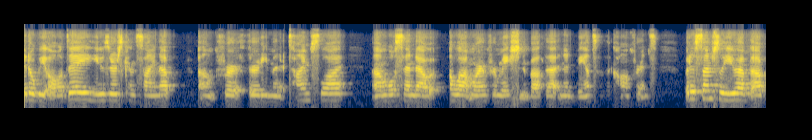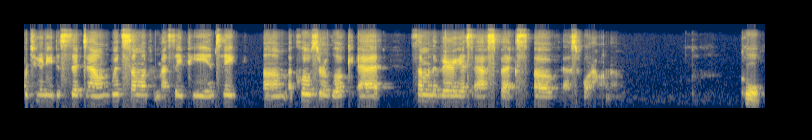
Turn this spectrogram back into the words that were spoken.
it'll be all day. Users can sign up um, for a 30 minute time slot. Um, we'll send out a lot more information about that in advance of the conference. But essentially, you have the opportunity to sit down with someone from SAP and take um, a closer look at some of the various aspects of S4HANA. Cool.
